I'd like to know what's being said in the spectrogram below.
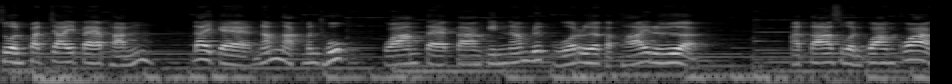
ส่วนปัจจัยแปรผัน ได้แก่น้ำหนักบรรทุก ความแตกต่างกินน้ำลึกหัวเรือกับท้ายเรือ อัตราส่วนความกว้าง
